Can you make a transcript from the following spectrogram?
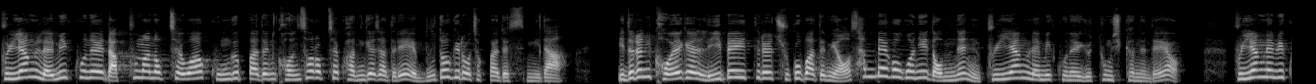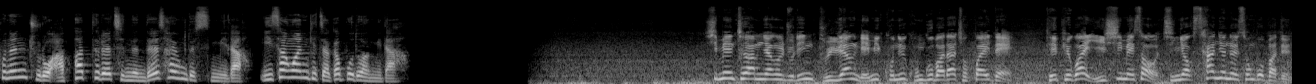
불량 레미콘을 납품한 업체와 공급받은 건설업체 관계자들이 무더기로 적발됐습니다. 이들은 거액의 리베이트를 주고받으며 300억 원이 넘는 불량 레미콘을 유통시켰는데요. 불량 레미콘은 주로 아파트를 짓는 데 사용됐습니다. 이상환 기자가 보도합니다. 시멘트 함량을 줄인 불량 레미콘을 공급받아 적발돼 대표가 1심에서 징역 4년을 선고받은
